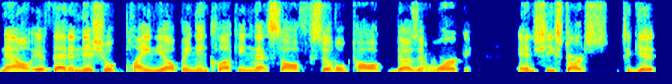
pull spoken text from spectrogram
Now, if that initial plain yelping and clucking, that soft civil talk doesn't work, and she starts to get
